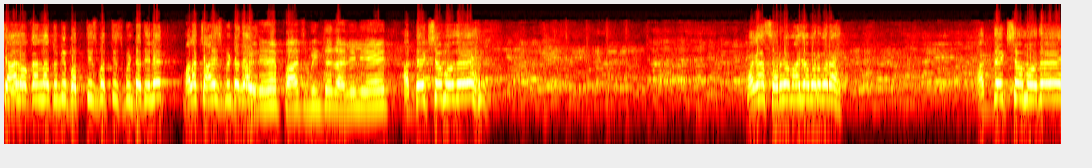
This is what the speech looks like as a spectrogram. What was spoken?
त्या लोकांना तुम्ही बत्तीस बत्तीस मिनिटं दिलेत. मला चाळीस मिनिटं द्यावी. पाच मिनिटं झालेली आहेत. अध्यक्ष महोदय बघा सर्व माझ्या बरोबर आहेत अध्यक्ष महोदय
